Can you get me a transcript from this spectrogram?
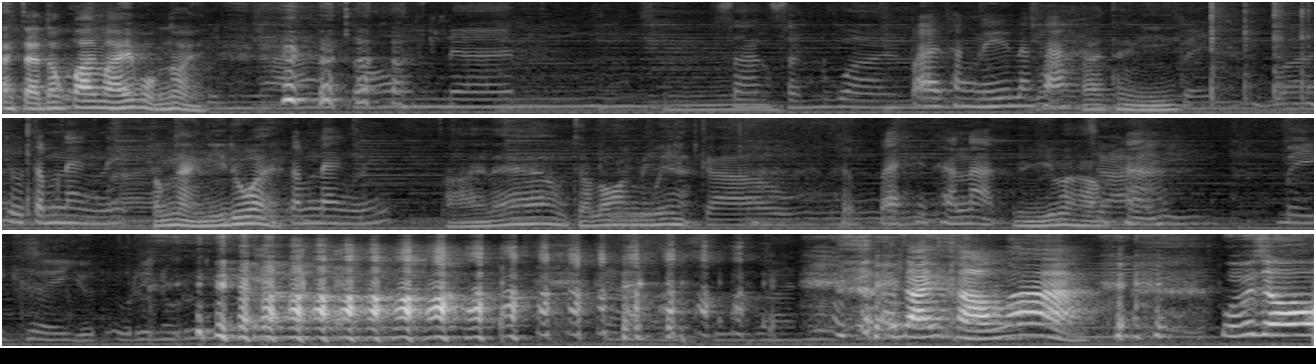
อาจารย์ต้องป้ายมาให้ผมหน่อย ป้ายทางนี้นะคะ ป้ายทางนี้ อยู่ตำแหน่งนี้ ตำแหน่งนี้ด้วย ตำแหน่งนี้ ตายแล้วจะรอดไหมเนี่ยเถิบไปให้ถนัดอย่างนี้ป่ะครับ ฮะไม่เคยหยุดเรียนรู้ อาจารย์ขำมากคุณผู้ชม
